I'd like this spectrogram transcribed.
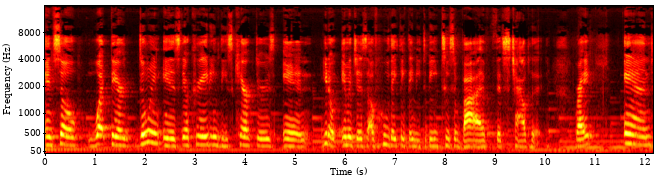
And so what they're doing is they're creating these characters and you know, images of who they think they need to be to survive this childhood, right? And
